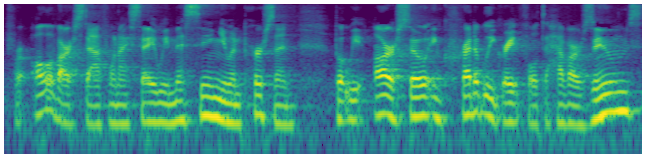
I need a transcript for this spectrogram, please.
for all of our staff when I say we miss seeing you in person, but we are so incredibly grateful to have our Zooms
